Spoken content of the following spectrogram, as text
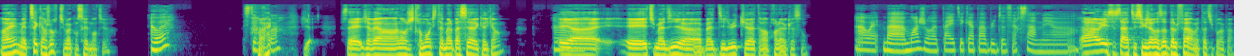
Ouais, mais tu sais qu'un jour tu m'as conseillé de mentir. Ah ouais? C'était pourquoi? J'avais un enregistrement qui s'était mal passé avec quelqu'un. Ah euh, et, et, tu m'as dit, euh, bah, dis-lui que t'as un problème avec le son. Ah ouais, bah moi j'aurais pas été capable de faire ça, mais. Euh ah oui, c'est ça, tu suggères aux autres de le faire, mais toi tu pourrais pas.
